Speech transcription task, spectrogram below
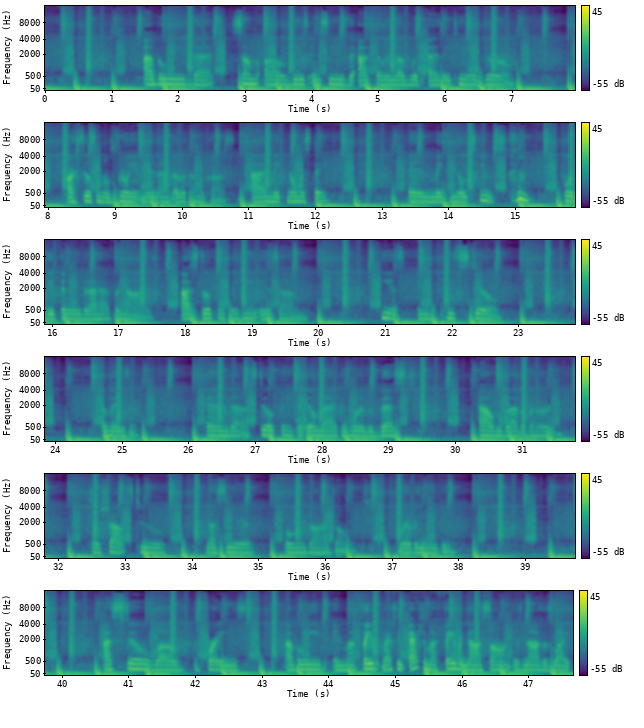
I believe that some of these MCs that I fell in love with as a teenage girl are still some of the most brilliant men I've ever come across. I make no mistake and make no excuse for the affinity that I have for Nas. I still think that he is um, he is he's still amazing, and uh, still think that Illmatic is one of the best albums that I've ever heard. So shouts to Nasir Oludare Jones, wherever he may be. I still love the phrase. I believe in my favorite. Actually, actually, my favorite Nas song is Nas Is Like,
